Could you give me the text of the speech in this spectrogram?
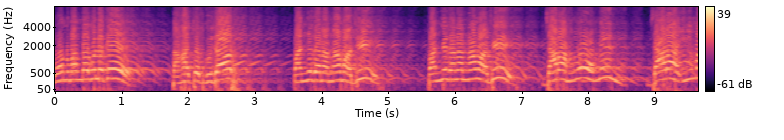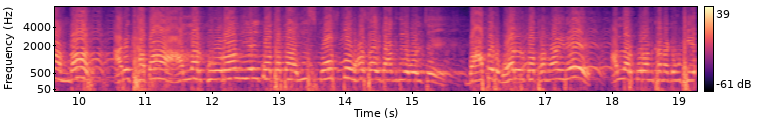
কোন বান্দাগুলোকে? তাহাজ্জত গুজার, পাঞ্জগানা নামাজি পাঞ্জগানার নামাজি। যারা মুমিন, যারা ইমানদার আরে খাপা, আল্লাহর কোরআন এই কথাটা স্পষ্ট ভাষায় ডাক দিয়ে বলছে। বাপের ঘরের কথা নয় রে। আল্লাহর কোরআন খানাকে উঠিয়ে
